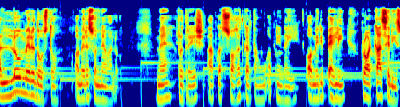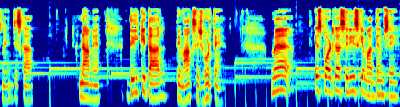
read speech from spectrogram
हेलो मेरे दोस्तों और मेरे सुनने वालों। मैं रुद्रेश आपका स्वागत करता हूँ अपनी नई और मेरी पहली प्रॉडकास्ट सीरीज़ में, जिसका नाम है दिल की तार दिमाग से जोड़ते हैं। मैं इस पॉडकास्ट सीरीज़ के माध्यम से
